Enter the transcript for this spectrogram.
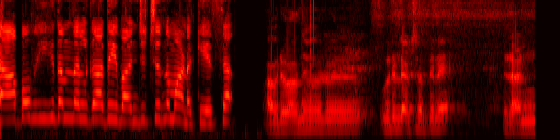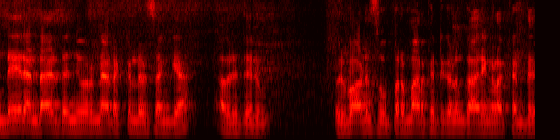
ലാഭവിഹിതം നൽകാതെ വഞ്ചിച്ചെന്നുമാണ് കേസ്. അവർ പറഞ്ഞു ഒരു ഒരു ലക്ഷത്തിന് രണ്ട് രണ്ടായിരത്തി അഞ്ഞൂറിന് അടക്കുള്ള ഒരു സംഖ്യ അവർ തരും. ഒരുപാട് സൂപ്പർ മാർക്കറ്റുകളും കാര്യങ്ങളൊക്കെ ഉണ്ട്.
